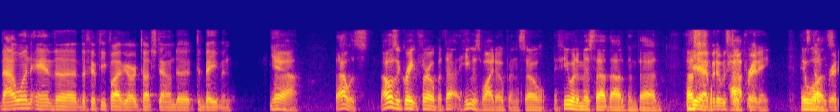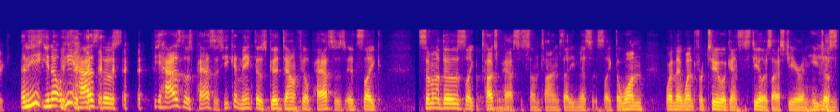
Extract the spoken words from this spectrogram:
that one, and the the 55 yard touchdown to to Bateman. Yeah, that was that was a great throw, but that he was wide open. So if he would have missed that, that would have been bad. That's yeah, but it was still pretty. It Still was, pretty. and he, you know, he has those, he has those passes. He can make those good downfield passes. It's like some of those like touch passes sometimes that he misses, like the one when they went for two against the Steelers last year, and he Mhm. just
